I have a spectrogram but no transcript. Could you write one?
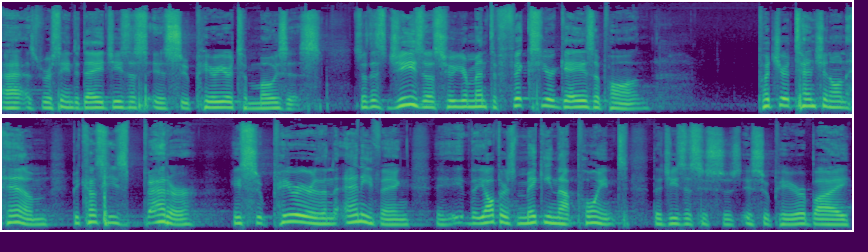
uh, as we're seeing today, Jesus is superior to Moses. So, this Jesus who you're meant to fix your gaze upon, put your attention on him because he's better, he's superior than anything. The author is making that point that Jesus is, is superior by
